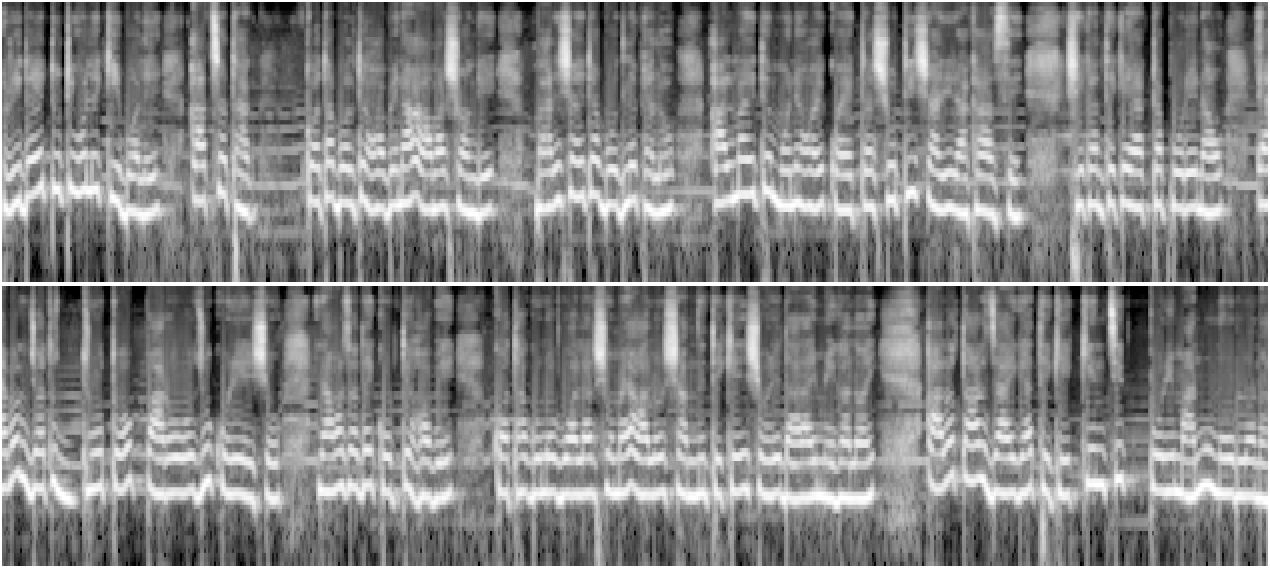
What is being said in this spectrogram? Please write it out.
হৃদয়ের ত্রুটি হলে কি বলে? আচ্ছা থাক কথা বলতে হবে না আমার সঙ্গে। ভারী শাড়িটা বদলে ফেলো। আলমারিতে মনে হয় কয়েকটা সুতির শাড়ি রাখা আছে। সেখান থেকে একটা পরে নাও এবং যত দ্রুত পারো অজু করে এসো। নামাজ আদায় করতে হবে। কথাগুলো বলার সময় আলোর সামনে থেকে সরে দাঁড়ায় মেঘালয়। আলো তার জায়গা থেকে কিঞ্চিত পরিমাণ নড়ল না।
